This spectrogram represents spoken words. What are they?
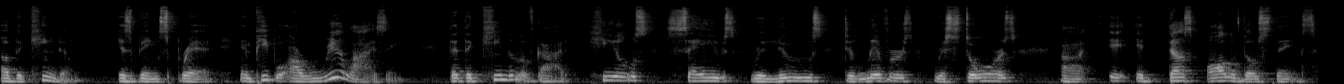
of the kingdom is being spread and people are realizing that the kingdom of God heals, saves, renews, delivers, restores. Uh, it, it does all of those things.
